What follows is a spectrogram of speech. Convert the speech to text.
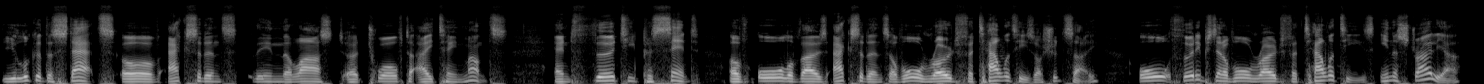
You look at the stats of accidents in the last uh, 12 to 18 months, and 30% of all of those accidents, of all road fatalities, I should say, all 30% of all road fatalities in Australia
